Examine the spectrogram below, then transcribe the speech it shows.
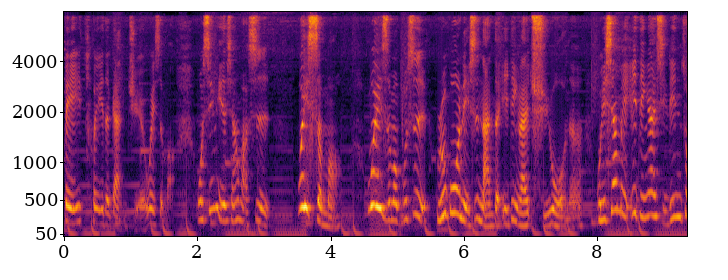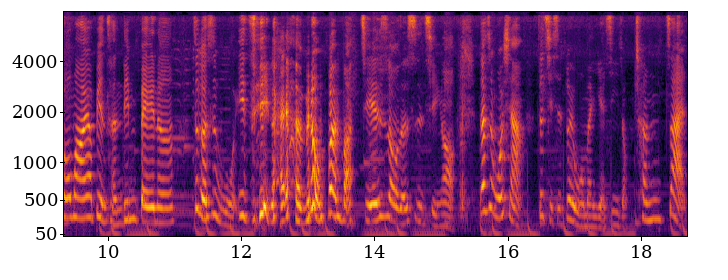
悲催的感觉。为什么？我心里的想法是：为什么？为什么不是？如果你是男的，一定来娶我呢？为什么一定要洗拎桌吗？要变成拎杯呢？这个是我一直以来很没有办法接受的事情哦。但是我想，这其实对我们也是一种称赞，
